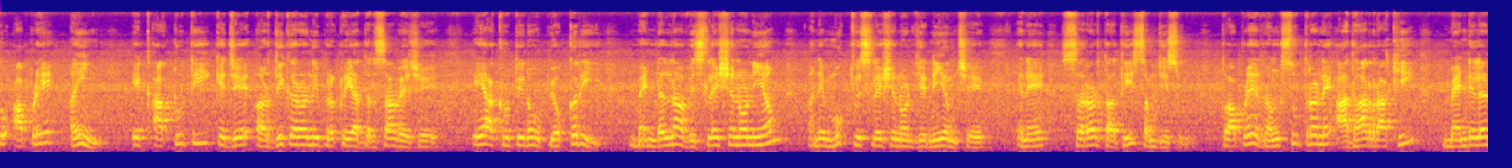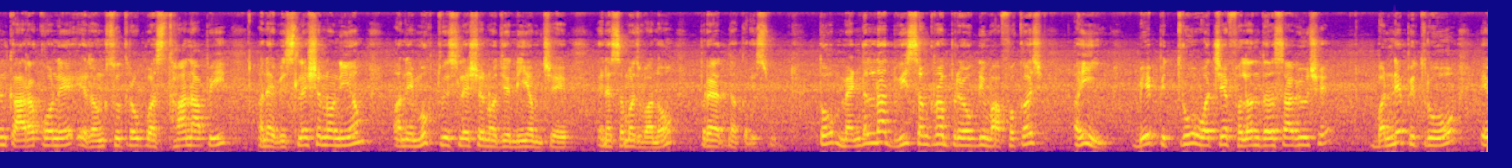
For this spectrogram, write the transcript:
તો આપણે અહીં એક આકૃતિ કે જે અર્ધીકરણની પ્રક્રિયા દર્શાવે છે, એ આકૃતિનો ઉપયોગ કરી મેન્ડલના વિશ્લેષણનો નિયમ અને મુક્ત વિશ્લેષણનો જે નિયમ છે, એને સરળતાથી સમજીશું. તો આપણે રંગસૂત્રને આધાર રાખી મેન્ડેલન કારકોને એ રંગસૂત્ર ઉપર સ્થાન આપી અને વિશ્લેષણનો નિયમ અને મુક્ત વિશ્લેષણનો જે નિયમ છે, એને સમજવાનો પ્રયત્ન કરીશું. તો મેન્ડલના દ્વિસંક્રમ પ્રયોગની માફક જ અહીં બે પિતૃઓ વચ્ચે ફલન દર્શાવ્યું છે. બંને પિતૃઓ એ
